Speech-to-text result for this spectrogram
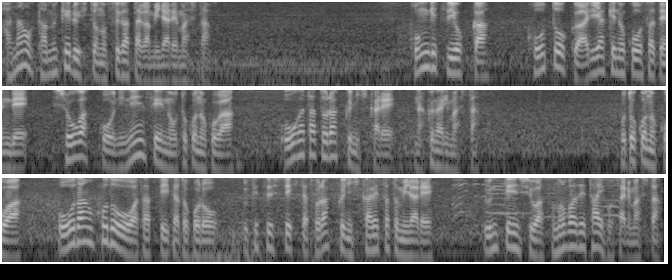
花を手向ける人の姿が見られました今月4日江東区有明の交差点で小学校2年生の男の子が大型トラックにひかれ亡くなりました。男の子は横断歩道を渡っていたところ右折してきたトラックにひかれたとみられ運転手はその場で逮捕されました。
